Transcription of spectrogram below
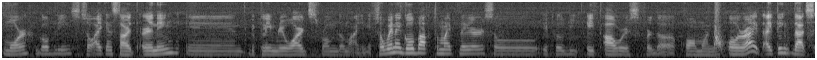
more goblins so I can start earning and to claim rewards from the mining. So when I go back to my player, so it will be 8 hours for the common. Alright, I think that's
